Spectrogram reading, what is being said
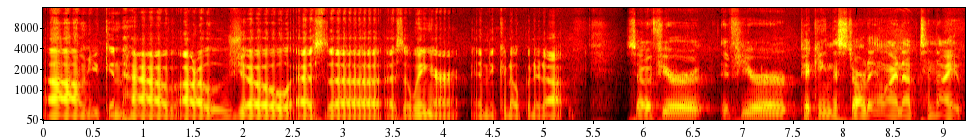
um, you can have Araujo as the as the winger and it can open it up so if you're if you're picking the starting lineup tonight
